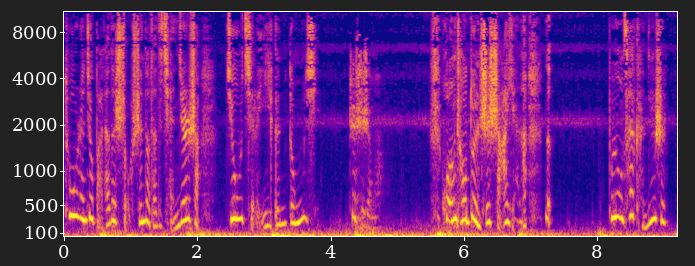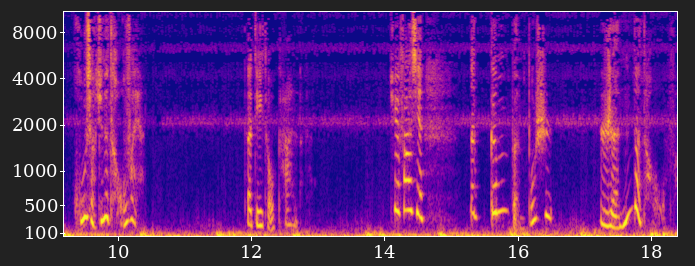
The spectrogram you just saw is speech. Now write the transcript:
突然就把他的手伸到他的前襟上，揪起了一根东西。这是什么？黄超顿时傻眼了。那不用猜，肯定是胡小军的头发呀。他低头看了看，却发现那根本不是人的头发，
